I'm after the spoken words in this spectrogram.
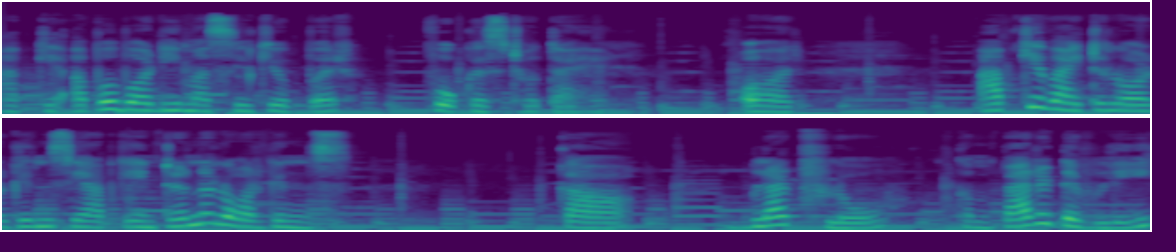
आपके अपर बॉडी मसल के ऊपर फोकस्ड होता है। और आपके वाइटल ऑर्गन्स या आपके इंटरनल ऑर्गन्स का ब्लड फ्लो कंपैरेटिवली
